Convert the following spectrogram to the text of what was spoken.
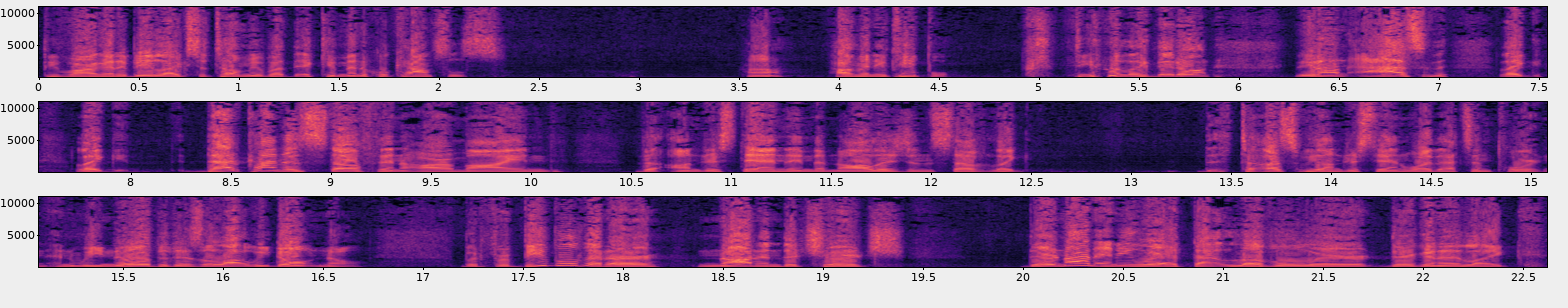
people aren't going to be like, so tell me about the ecumenical councils. Huh? How many people? you know, like they don't, they don't ask, like, like that kind of stuff in our mind, the understanding, the knowledge and stuff, like, to us, we understand why that's important. And we know that there's a lot we don't know. But for people that are not in the church, they're not anywhere at that level where they're to, like,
